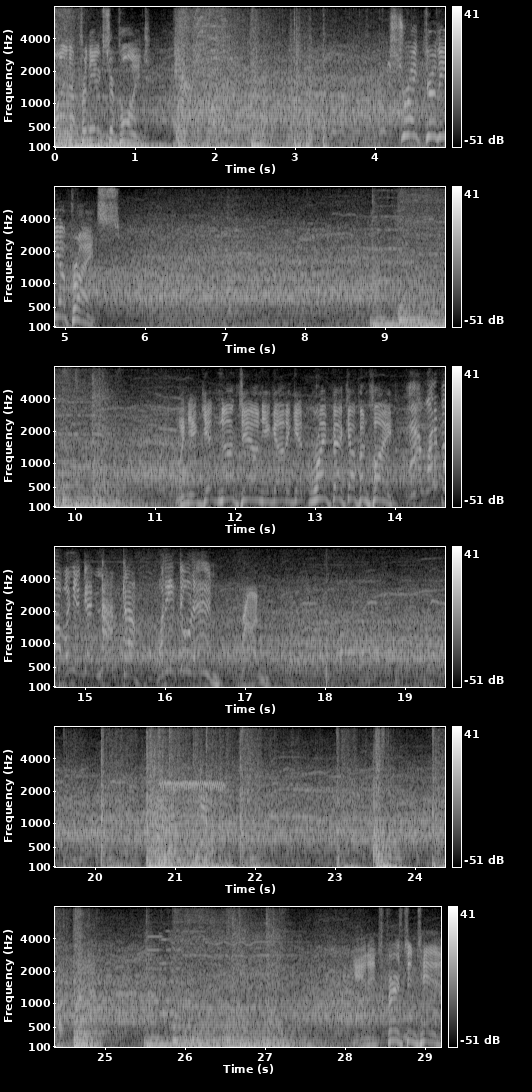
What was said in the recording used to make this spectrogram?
line up for the extra point. Straight through the uprights. When you get knocked down, you got to get right back up and fight. Uh, what about when you get knocked first and ten.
